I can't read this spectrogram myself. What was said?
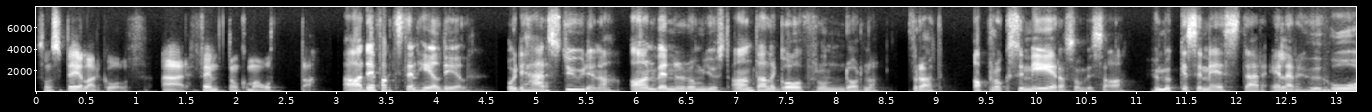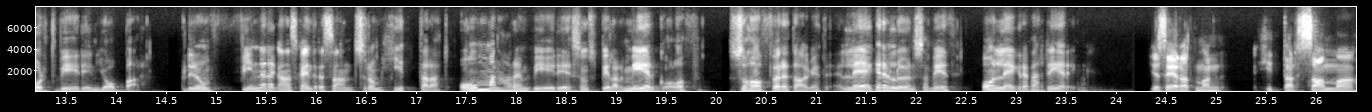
som spelar golf är 15,8. Ja, det är faktiskt en hel del. Och i de här studierna använder de just antalet golfrundorna för att approximera, som vi sa, hur mycket semester eller hur hårt VDn jobbar. Och det de finner är ganska intressant, så de hittar att om man har en VD som spelar mer golf så har företaget lägre lönsamhet och en lägre värdering. Jag ser att man hittar samma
